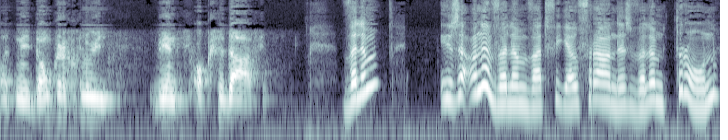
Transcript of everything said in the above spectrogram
wat in die donker gloei weens oksidasie. Willem, is 'n ander Willem wat vir jou vra en dis Willem Tron.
